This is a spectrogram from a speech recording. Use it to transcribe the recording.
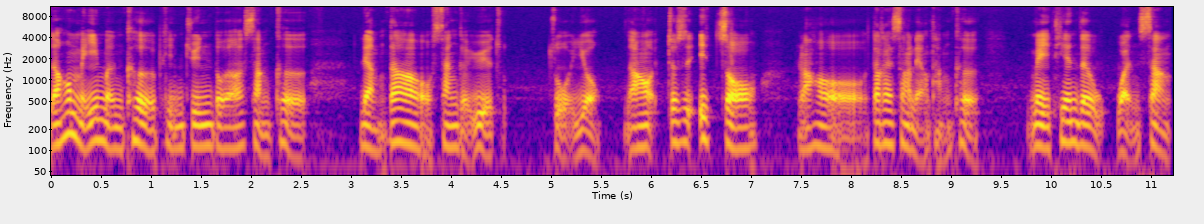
然后每一门课平均都要上课两到三个月左左右，然后就是一周，然后大概上两堂课，每天的晚上，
